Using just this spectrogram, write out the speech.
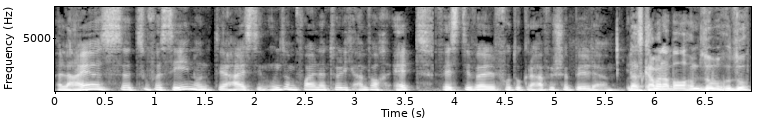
Alias äh, zu versehen und der heißt in unserem Fall natürlich einfach Ad Festival fotografischer Bilder. Das kann man aber auch im Such Such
